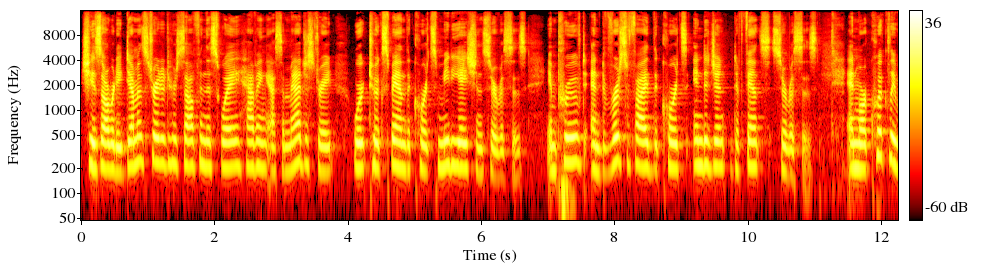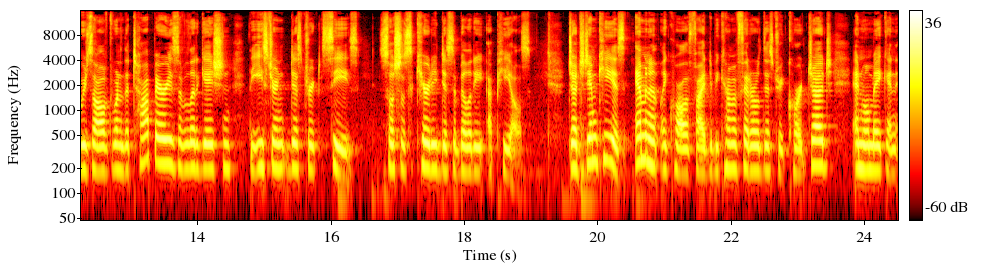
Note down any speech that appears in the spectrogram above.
She has already demonstrated herself in this way, having, as a magistrate, worked to expand the court's mediation services, improved and diversified the court's indigent defense services, and more quickly resolved one of the top areas of litigation the Eastern District sees Social Security disability appeals. Judge Dimke is eminently qualified to become a federal district court judge and will make an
